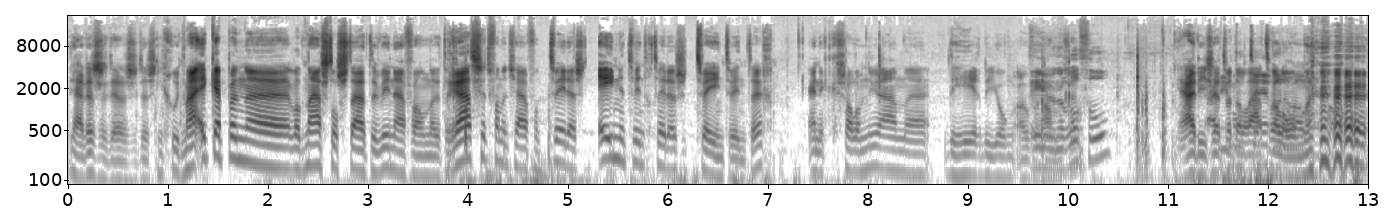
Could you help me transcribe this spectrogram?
Ja, dat is, dat, is, dat is niet goed. Maar ik heb een, eh wat naast ons staat de winnaar van het raadslid van het jaar van 2021-2022. En ik zal hem nu aan eh, de heer De Jong Even een overhandigen. roffel. Ja, die Ja, zetten we er later wel onder.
